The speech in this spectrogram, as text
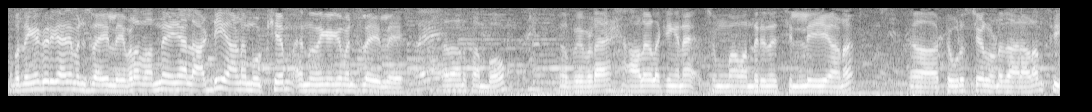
അപ്പോൾ നിങ്ങൾക്ക് ഒരു കാര്യം മനസ്സിലായില്ലേ? ഇവിടെ വന്നു കഴിഞ്ഞാൽ അടിയാണ് മുഖ്യം എന്ന് നിങ്ങൾക്ക് മനസ്സിലായില്ലേ? അതാണ് സംഭവം. അപ്പോൾ ഇവിടെ ആളുകളൊക്കെ ഇങ്ങനെ ചുമ്മാ വന്നിരുന്ന് ചില്ല് ചെയ്യാണ്. ടൂറിസ്റ്റുകളുണ്ട് ധാരാളം. സി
